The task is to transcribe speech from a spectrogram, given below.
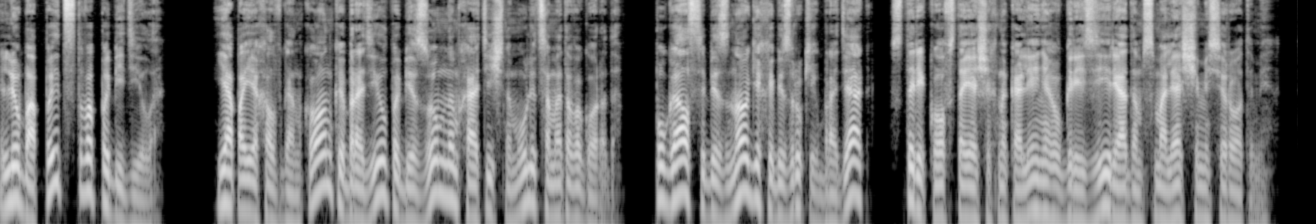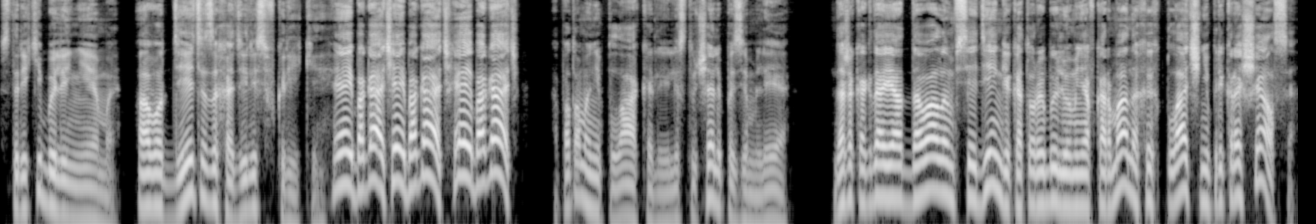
Любопытство победило. Я поехал в Гонконг и бродил по безумным хаотичным улицам этого города. Пугался безногих и безруких бродяг, стариков, стоящих на коленях в грязи рядом с молящими сиротами. Старики были немы, а вот дети заходились в крики. «Эй, богач! Эй, богач! Эй, богач!» А потом они плакали или стучали по земле. Даже когда я отдавал им все деньги, которые были у меня в карманах, их плач не прекращался.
